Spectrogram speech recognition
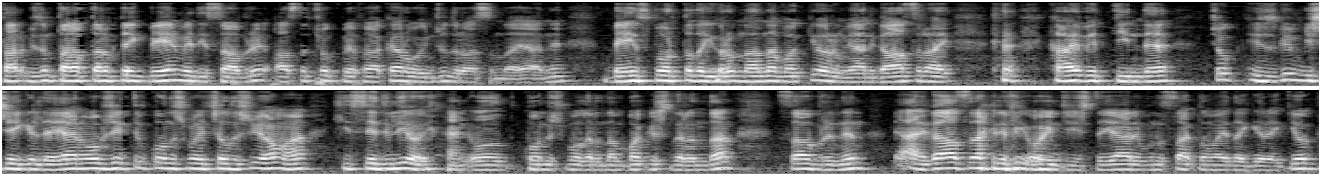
tar- bizim taraftarın pek beğenmediği Sabri aslında çok vefakar oyuncudur aslında yani. Bein Sport'ta da yorumlarına bakıyorum. Yani Galatasaray kaybettiğinde çok üzgün bir şekilde yani objektif konuşmaya çalışıyor ama hissediliyor yani o konuşmalarından, bakışlarından Sabri'nin yani Galatasaraylı bir oyuncu işte yani bunu saklamaya da gerek yok.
